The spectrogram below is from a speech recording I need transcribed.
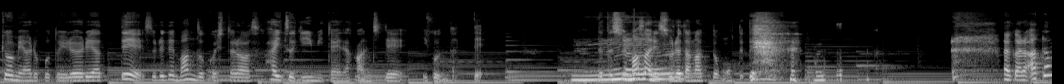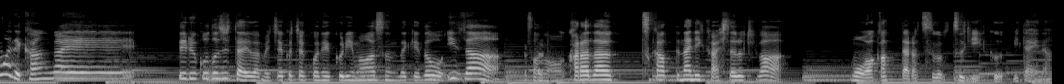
興味あることいろいろやってそれで満足したらはい次みたいな感じで行くんだって。で私まさにそれだなって思ってて だから頭で考えてること自体はめちゃくちゃこねくり回すんだけどいざその体使って何かした時はもう分かったら次次行くみたいな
